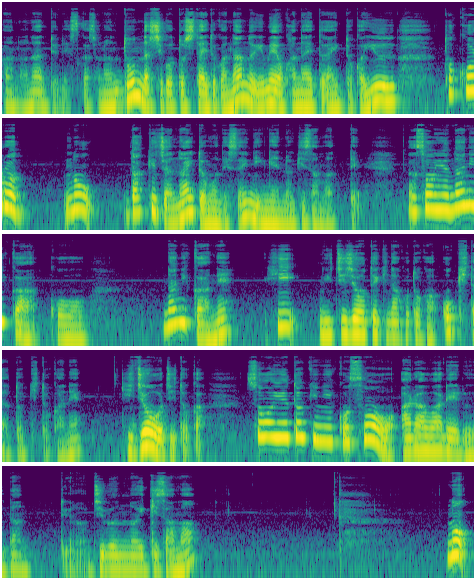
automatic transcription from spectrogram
あの何て言うんですかそのどんな仕事したいとか何の夢を叶えたいとかいうところのだけじゃないと思うんですね人間の生き様って。だからそういう何かこう何かね非日常的なことが起きた時とかね非常時とかそういう時にこそ現れる何ていうの自分の生き様の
